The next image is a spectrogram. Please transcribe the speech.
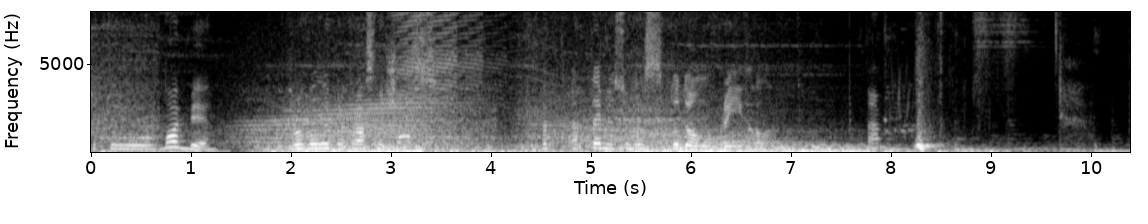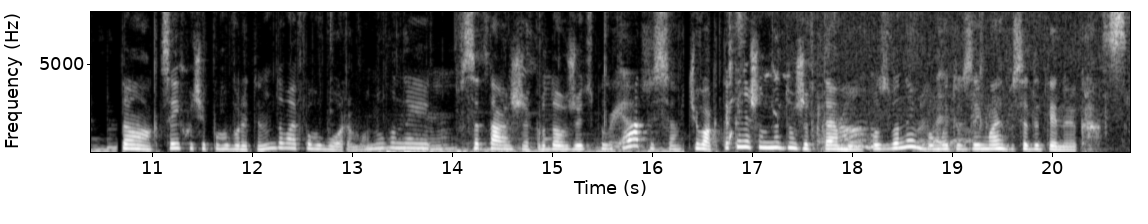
тут у Бобі, провели прекрасний час. Тепер Артеміс у нас додому приїхала. Так? Так, цей хоче поговорити. Ну, давай поговоримо. Ну, вони все так же продовжують спілкуватися. Чувак, ти, звісно, не дуже в тему позвонив, бо ми тут займаємося дитиною якраз.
